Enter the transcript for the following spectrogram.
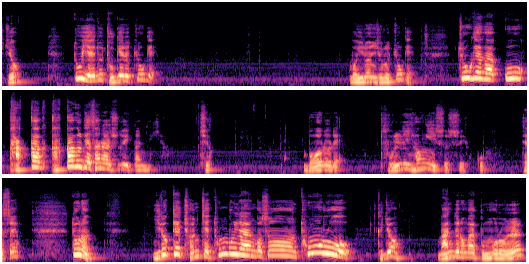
그죠? 또 얘도 두 개를 쪼개. 뭐 이런 식으로 쪼개. 쪼개 갖고 각각 각각을 계산할 수도 있다는 얘기야. 즉 뭐를 해? 분리형이 있을 수 있고 됐어요? 또는 이렇게 전체 통분이라는 것은 통으로 그죠? 만드는 거야 분모를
